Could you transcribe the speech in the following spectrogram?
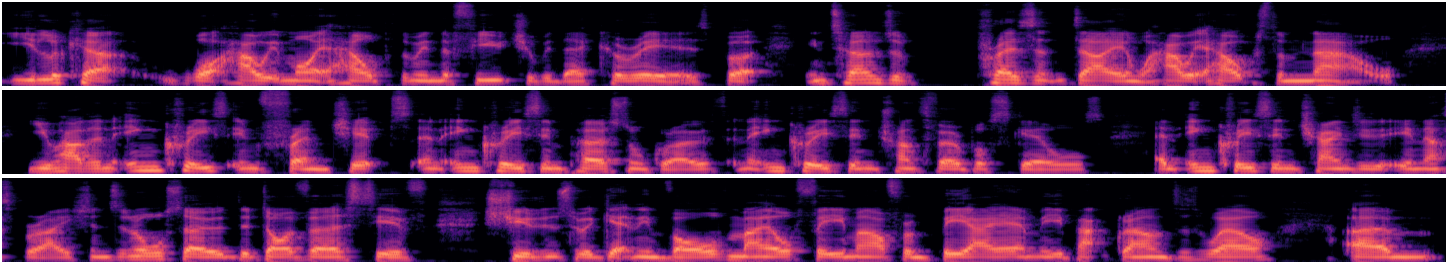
you look at what how it might help them in the future with their careers, but in terms of present day and how it helps them now, you had an increase in friendships, an increase in personal growth, an increase in transferable skills, an increase in changes in aspirations, and also the diversity of students who are getting involved, male, female, from BAME backgrounds as well. Um,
